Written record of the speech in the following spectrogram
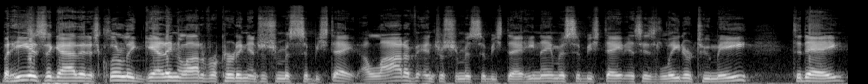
But he is a guy that is clearly getting a lot of recruiting interest from Mississippi State. A lot of interest from Mississippi State. He named Mississippi State as his leader to me today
